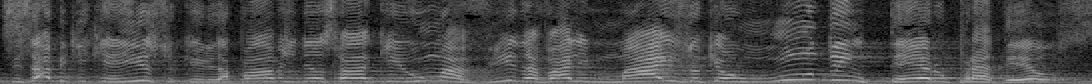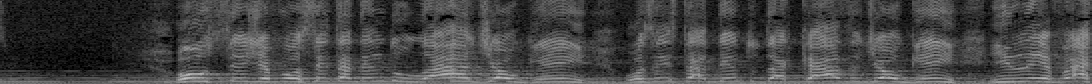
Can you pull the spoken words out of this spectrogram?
Você sabe o que é isso, querido? A palavra de Deus fala que uma vida vale mais do que o mundo inteiro para Deus. Ou seja, você está dentro do lar de alguém, você está dentro da casa de alguém, e levar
